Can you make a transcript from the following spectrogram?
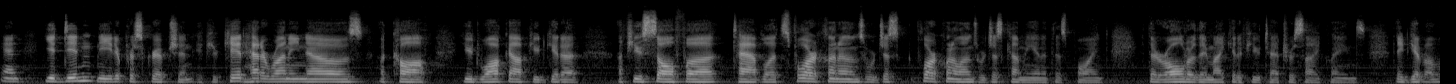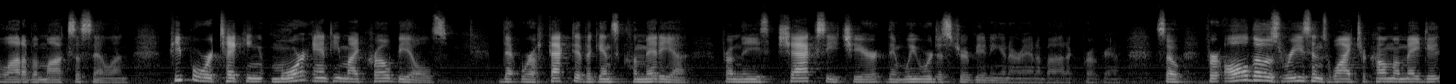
And you didn't need a prescription. If your kid had a runny nose, a cough, you'd walk up, you'd get a, a few sulfa tablets. Fluoroquinolones were just fluoroquinolones were just coming in at this point. If they're older, they might get a few tetracyclines. They'd give a lot of amoxicillin. People were taking more antimicrobials that were effective against chlamydia from these shacks each year than we were distributing in our antibiotic program. So for all those reasons why trachoma may be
